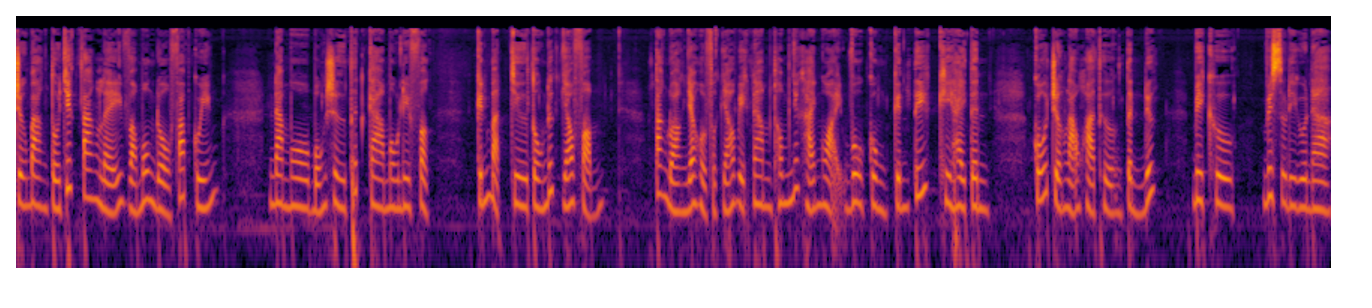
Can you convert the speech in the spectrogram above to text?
Trưởng ban tổ chức tang lễ và môn đồ Pháp Quyến. Nam Mô Bổn Sư Thích Ca Mâu Ni Phật, Kính bạch chư tôn đức giáo phẩm. Tăng đoàn Giáo hội Phật giáo Việt Nam thống nhất hải ngoại vô cùng kính tiếc khi hay tin, Cố trưởng lão Hòa Thượng Tình Đức, Bhikkhu Visuddhiguna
